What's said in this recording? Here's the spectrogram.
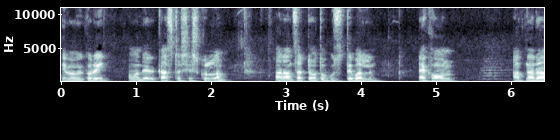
এভাবে করেই আমাদের কাজটা শেষ করলাম। আর আনসারটাও তো বুঝতে পারলেন। এখন আপনারা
